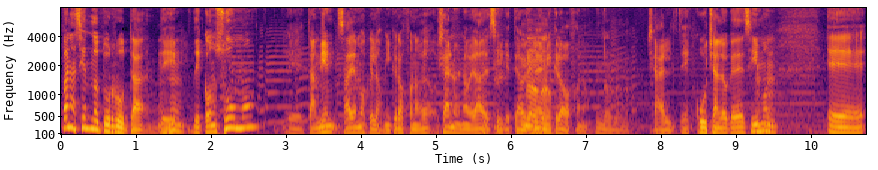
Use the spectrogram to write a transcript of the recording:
van haciendo tu ruta de, consumo. Eh, también sabemos que los micrófonos, ya no es novedad decir que te abren el micrófono. No, no, no. Ya escuchan lo que decimos. Eh,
